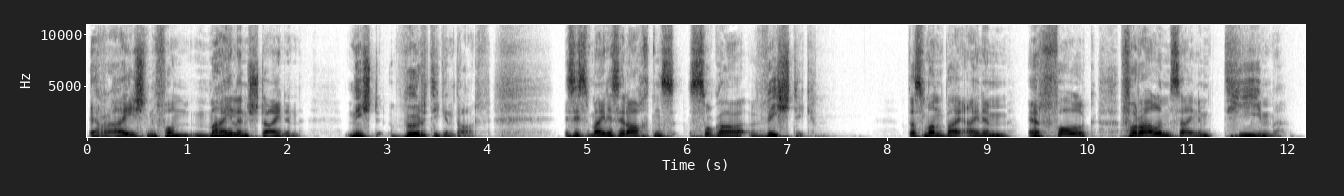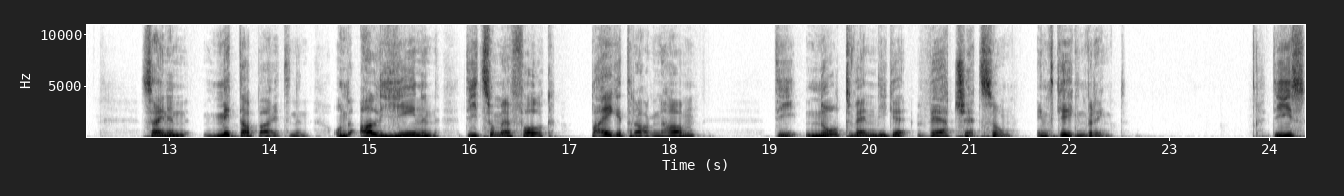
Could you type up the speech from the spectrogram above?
Erreichen von Meilensteinen nicht würdigen darf. Es ist meines Erachtens sogar wichtig, dass man bei einem Erfolg vor allem seinem Team, seinen Mitarbeitenden und all jenen, die zum Erfolg beigetragen haben, die notwendige Wertschätzung entgegenbringt. Dies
